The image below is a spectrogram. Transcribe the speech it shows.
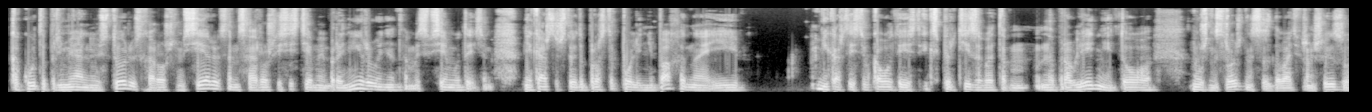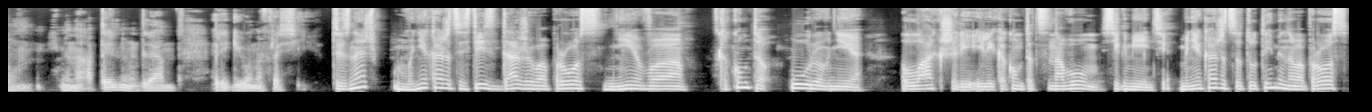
какую-то премиальную историю с хорошим сервисом, с хорошей системой бронирования там, и с всем вот этим. Мне кажется, что это просто поле непаханное, и мне кажется, если у кого-то есть экспертиза в этом направлении, то нужно срочно создавать франшизу именно отельную для регионов России. Ты знаешь, мне кажется, здесь даже вопрос не в каком-то уровне luxury или каком-то ценовом сегменте. Мне кажется, тут именно вопрос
